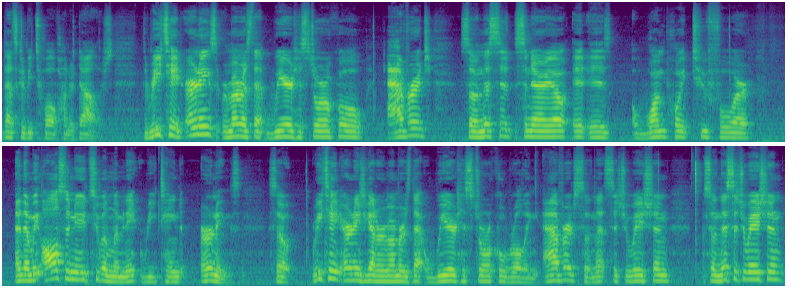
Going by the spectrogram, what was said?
that's going to be $1,200. The retained earnings, remember, it's that weird historical average. So in this scenario, it is a 1.24. And then we also need to eliminate retained earnings. So retained earnings, you got to remember, is that weird historical rolling average. So in that situation, so in this situation,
